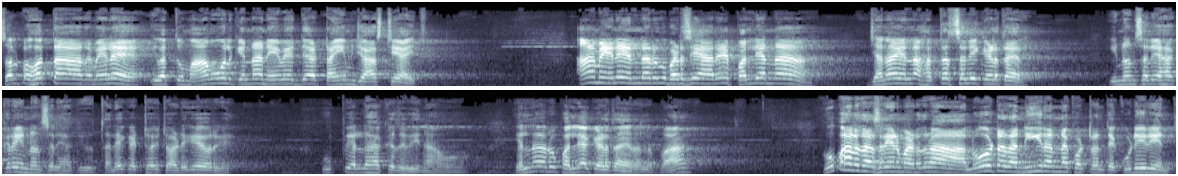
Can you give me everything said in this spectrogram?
ಸ್ವಲ್ಪ ಹೊತ್ತಾದ ಮೇಲೆ ಇವತ್ತು ಮಾಮೂಲಕ್ಕಿನ್ನ ನೈವೇದ್ಯ ಟೈಮ್ ಜಾಸ್ತಿ ಆಯಿತು. ಆಮೇಲೆ ಎಲ್ಲರಿಗೂ ಬಡಿಸಿದ್ದಾರೆ, ಪಲ್ಯನ್ನ ಜನ ಎಲ್ಲ ಹತ್ತತ್ತು ಸಲ ಕೇಳ್ತಾರೆ ಇನ್ನೊಂದು ಸಲ ಹಾಕ್ರಿ ಇನ್ನೊಂದು ಸಲ ಹಾಕಿ ತಲೆ ಕೆಟ್ಟೋಯ್ತು ಅಡುಗೆಯವ್ರಿಗೆ. ಉಪ್ಪು ಎಲ್ಲ ಹಾಕಿದ್ವಿ ನಾವು. ಎಲ್ಲರೂ ಪಲ್ಯ ಕೇಳ್ತಾ ಇರಲ್ಲಪ್ಪ. ಗೋಪಾಲದಾಸರು ಏನು ಮಾಡಿದ್ರು, ಆ ಲೋಟದ ನೀರನ್ನು ಕೊಟ್ರಂತೆ, ಕುಡೀರಿ ಅಂತ.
